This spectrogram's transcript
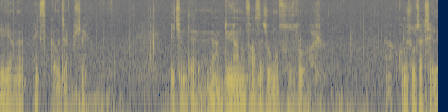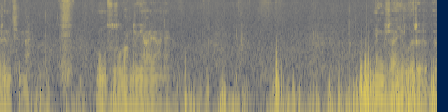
bir yanı eksik kalacak bir şey. İçimde yani dünyanın fazlaca umutsuzluğu var. Yani konuşulacak şeylerin içinde. Umutsuz olan dünya yani. En güzel yılları e,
